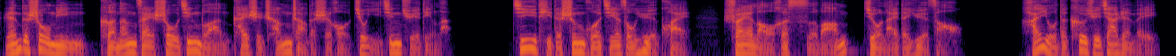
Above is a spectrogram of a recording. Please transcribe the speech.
人的寿命可能在受精卵开始成长的时候就已经决定了。机体的生活节奏越快，衰老和死亡就来得越早。还有的科学家认为，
